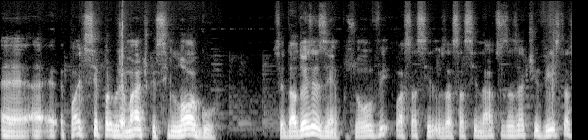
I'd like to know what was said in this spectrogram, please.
é, é, pode ser problemático esse logo você dá dois exemplos. Houve os assassinatos das ativistas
